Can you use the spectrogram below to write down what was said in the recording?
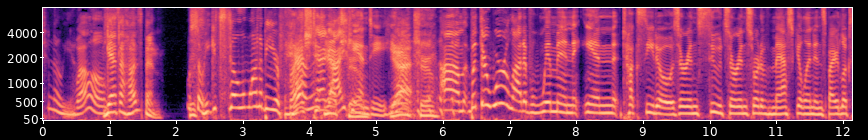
to know you. Well, he has a husband. So he could still want to be your friend. hashtag Yeah, eye true. candy. Yeah, Yeah, true. Um, but there were a lot of women in tuxedos or in suits or in sort of masculine inspired looks.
